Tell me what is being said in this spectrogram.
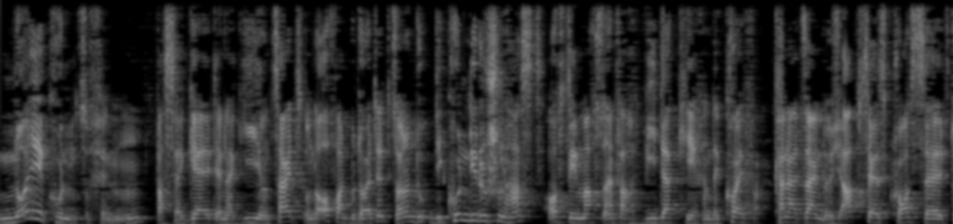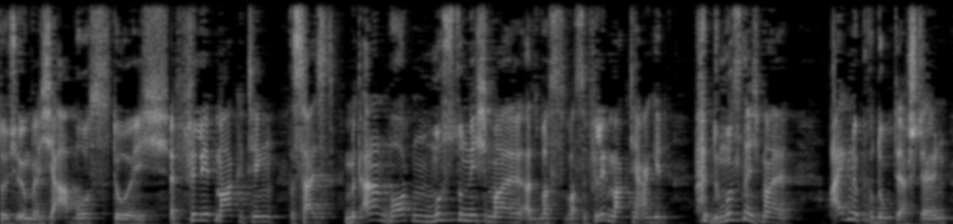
neue Kunden zu finden, was ja Geld, Energie und Zeit und Aufwand bedeutet, sondern du, die Kunden, die du schon hast, aus denen machst du einfach wiederkehrende Käufer. Kann halt sein durch Upsells, Cross-Sells, durch irgendwelche Abos, durch Affiliate-Marketing. Das heißt, mit anderen Worten musst du nicht mal, also was, was Affiliate-Marketing angeht, du musst nicht mal eigene Produkte erstellen.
